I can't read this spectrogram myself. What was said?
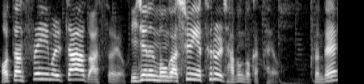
어떠한 프레임을 짜 놨어요. 이제는 뭔가 스윙의 틀을 잡은 것 같아요. 그런데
